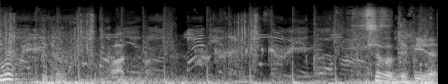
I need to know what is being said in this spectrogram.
Ładnie. Co za debile.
